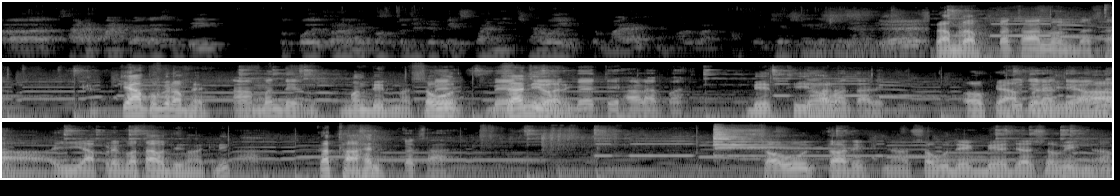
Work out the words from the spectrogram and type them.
સાડા પાંચ વાગ્યા સુધી તો કોઈ પણ હરિભક્તોને જો બેસવાની ઈચ્છા હોય તો મહારાજને મળવાનું. ઓકે જય શ્રી કૃષ્ણ. રામ રામ. કથાનો બસા. ક્યાં પ્રોગ્રામ છે? આ મંદિરમાં. મંદિરમાં ચૌદ બે- બે થી- જાન્યુઆરી. બેથી સાડા પાંચ. બેથી તારીખ. ઓકે આપણે? હા એ આપણે બતાવી દીધું આખરી કથા હે ને? કથા. ચૌદ તારીખના ચૌદ એક બે હજાર છવ્વીસના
